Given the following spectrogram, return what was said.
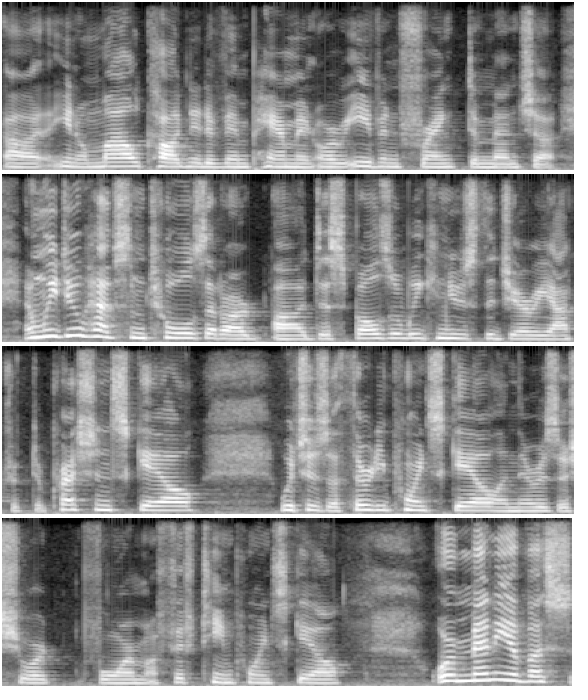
uh, you know, mild cognitive impairment or even frank dementia? And we do have some tools at our uh, disposal. We can use the geriatric depression scale, which is a 30 point scale, and there is a short form, a 15 point scale. Or many of us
